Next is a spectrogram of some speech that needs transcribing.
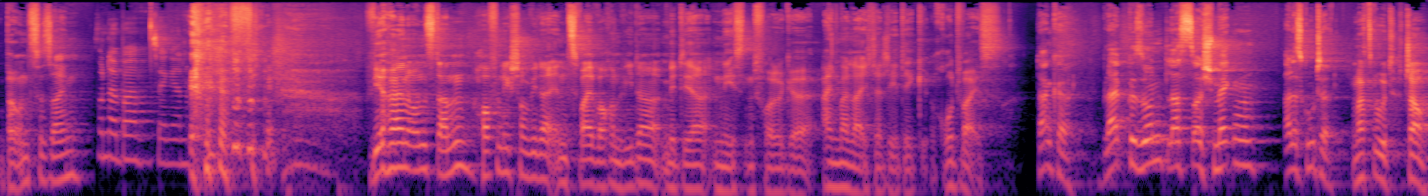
bei uns zu sein. Wunderbar, sehr gerne. Wir hören uns dann hoffentlich schon wieder in zwei Wochen wieder mit der nächsten Folge Einmal Leichtathletik Rot-Weiß. Danke. Bleibt gesund, lasst es euch schmecken. Alles Gute. Macht's gut. Ciao.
